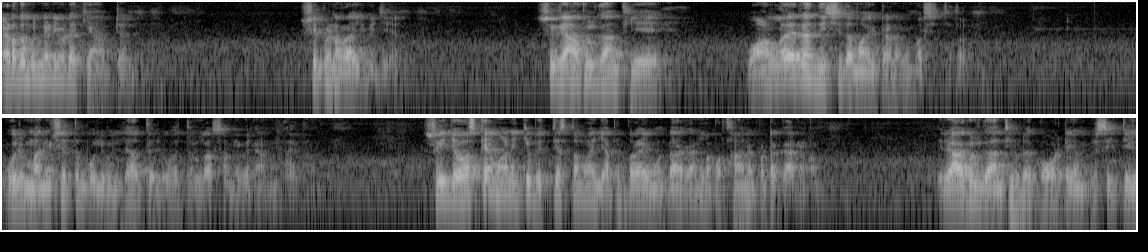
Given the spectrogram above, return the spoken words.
ഇടതു മുന്നണിയുടെ ക്യാപ്റ്റൻ ശ്രീ പിണറായി വിജയൻ ശ്രീ രാഹുൽ ഗാന്ധിയെ വളരെ നിശ്ചിതമായിട്ടാണ് വിമർശിച്ചത്. ഒരു മനുഷ്യത്വം പോലും ഇല്ലാത്ത രൂപത്തിലുള്ള സമീപനമാണ് ഉണ്ടായത്. ശ്രീ ജോസ് കെ മാണിക്ക് വ്യത്യസ്തമായി അഭിപ്രായം ഉണ്ടാകാനുള്ള പ്രധാനപ്പെട്ട കാരണം രാഹുൽ ഗാന്ധിയുടെ കോട്ടയം വിസിറ്റിൽ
